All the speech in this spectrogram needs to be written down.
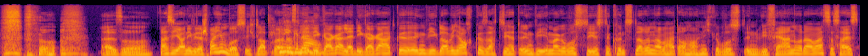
so. Also, was ich auch nicht widersprechen muss. Ich glaube, Nee, das genau. Lady Gaga, Lady Gaga hat ge- irgendwie, glaube ich, auch gesagt, sie hat irgendwie immer gewusst, sie ist eine Künstlerin, aber hat auch noch nicht gewusst, inwiefern oder was. Das heißt,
